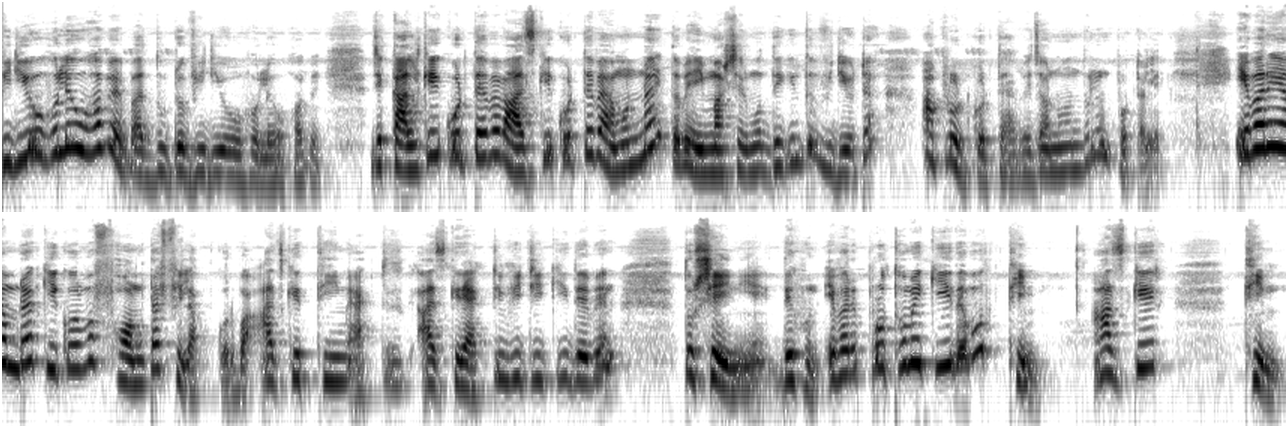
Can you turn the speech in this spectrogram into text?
ভিডিও হলেও হবে বা দুটো ভিডিও হলেও হবে। যে কালকেই করতে হবে বা আজকেই করতে হবে এমন নয়, তবে এই মাসের মধ্যে কিন্তু ভিডিওটা আপলোড করতে হবে জন আন্দোলন পোর্টালে এবারে আমরা কি করব? ফর্মটা ফিল আপ করব। আজকের থিম আজকের অ্যাক্টিভিটি কি দেবেন? তো সেই নিয়ে। দেখুন, এবারে প্রথমে কি দেব? থিম। আজকের থিম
